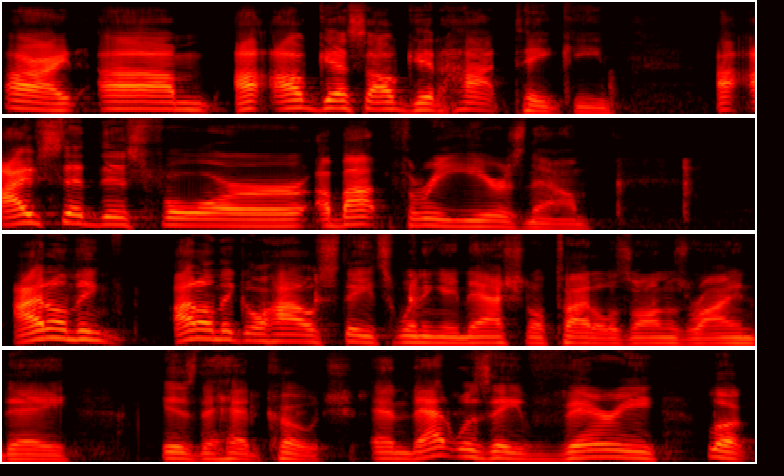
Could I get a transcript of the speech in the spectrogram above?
All right, um, I- will guess I'll get hot takey. I- I've said this for about three years now. I don't think I don't think Ohio State's winning a national title as long as Ryan Day is the head coach, and that was a very look.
